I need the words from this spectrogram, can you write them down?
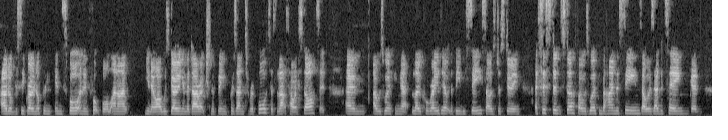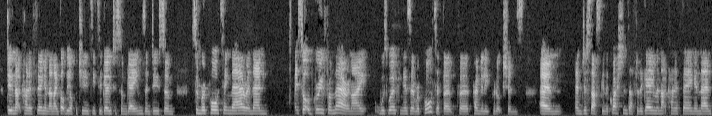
I'd obviously grown up in, in sport and in football, and I, you know, I was going in the direction of being presenter reporter. So that's how I started. Um, I was working at local radio at the BBC, so I was just doing assistant stuff. I was working behind the scenes. I was editing and doing that kind of thing, and then I got the opportunity to go to some games and do some some reporting there, and then it sort of grew from there. And I was working as a reporter for, for Premier League productions um, and just asking the questions after the game and that kind of thing. And then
